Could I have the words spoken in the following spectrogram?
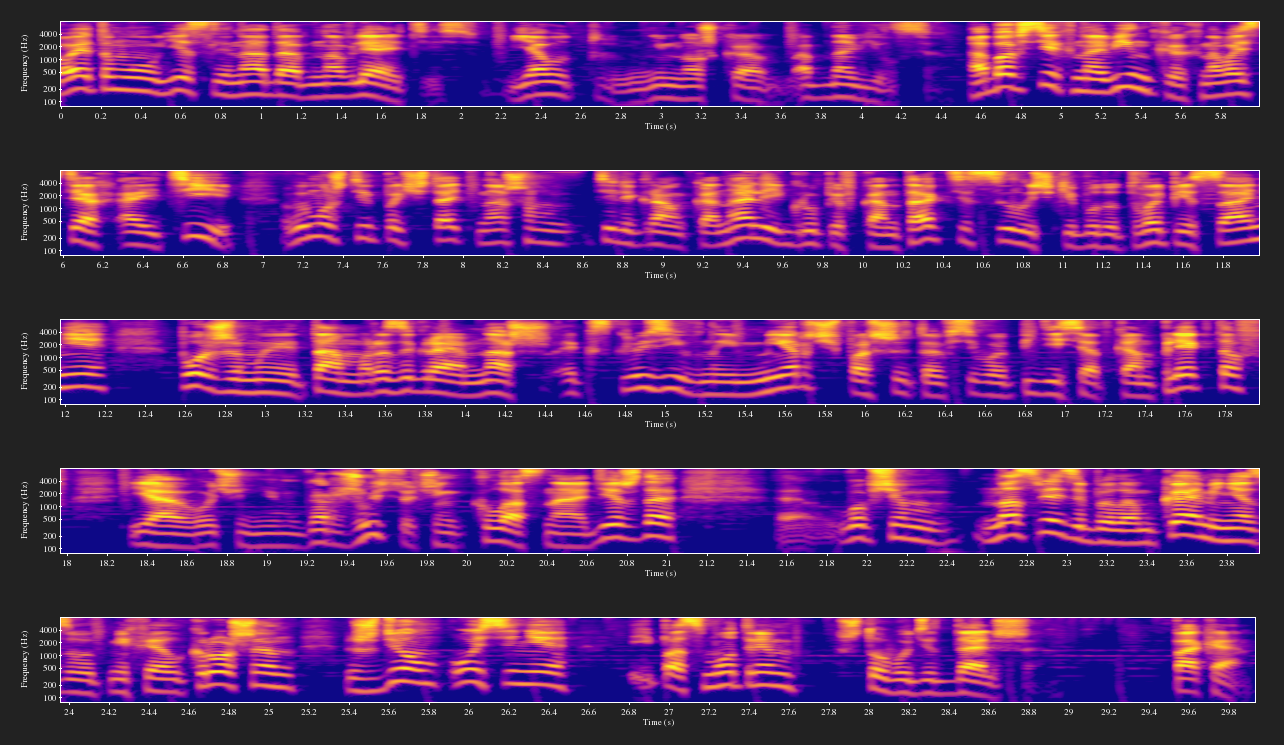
Поэтому, если надо, обновляйтесь. Я вот немножко обновился. Обо всех новинках, новостях IT вы можете почитать в нашем телеграм-канале и группе ВКонтакте. Ссылочки будут в описании. Позже мы там разыграем наш эксклюзивный мерч. Пошито всего 50 комплектов. Я очень им горжусь. Очень классная одежда. Э, в общем, на связи был МК. Меня зовут Михаил Крошин. Ждем осени и посмотрим, что будет дальше. Пока.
